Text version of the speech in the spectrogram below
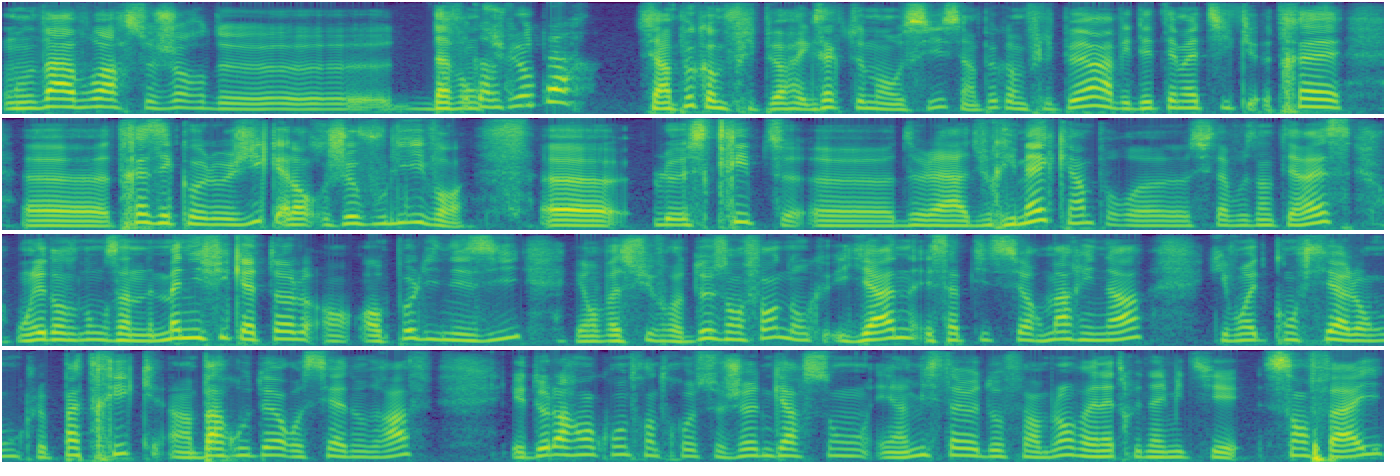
on va avoir ce genre de d'aventure. C'est un peu comme Flipper, exactement aussi. C'est un peu comme Flipper avec des thématiques très euh, très écologiques. Alors je vous livre euh, le script euh, de la du remake hein, pour euh, si ça vous intéresse. On est dans, dans un magnifique atoll en, en Polynésie et on va suivre deux enfants, donc Yann et sa petite sœur Marina, qui vont être confiés à leur oncle Patrick, un baroudeur océanographe. Et de la rencontre entre ce jeune garçon et un mystérieux dauphin blanc va naître une amitié sans faille.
